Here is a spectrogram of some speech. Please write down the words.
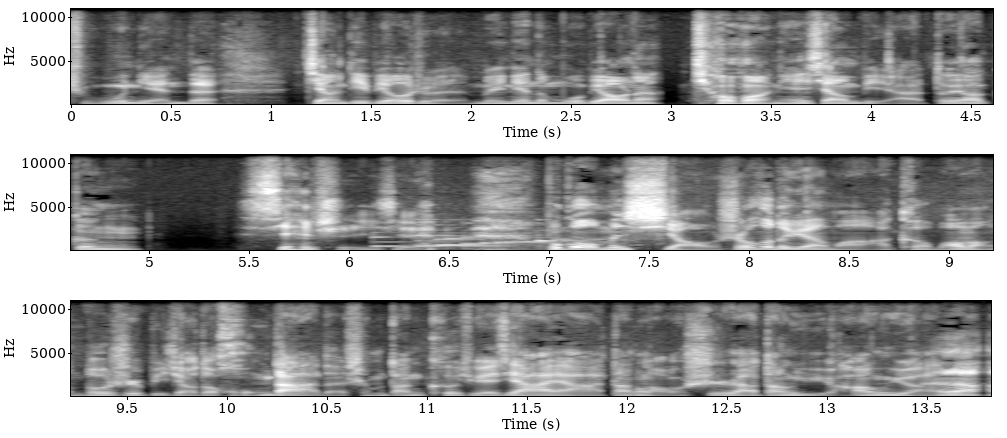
逐年的降低标准，每年的目标呢，较往年相比啊，都要更。现实一些，不过我们小时候的愿望啊，可往往都是比较的宏大的，什么当科学家呀、当老师啊、当宇航员啊。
